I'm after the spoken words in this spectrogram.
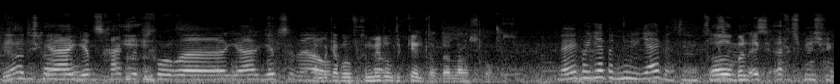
Ja, die schaken. ja, je hebt schaakclubs voor, eh, ja, je hebt ze Ja, wel. maar ik heb over gemiddelde kind dat daar langs komt. Nee, maar jij bent nu, jij bent nu. Oh, ben ik echt specifiek?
